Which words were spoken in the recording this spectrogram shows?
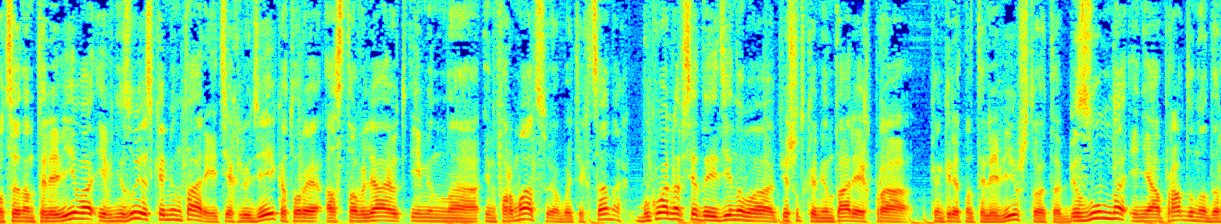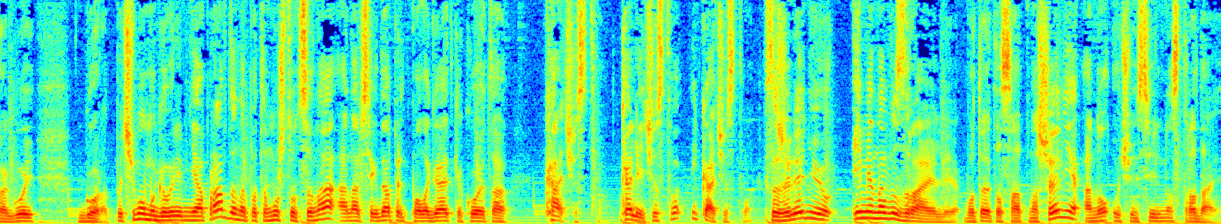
по ценам Тель-Авива, и внизу есть комментарии тех людей, которые оставляют именно информацию об этих ценах. Буквально все до единого пишут в комментариях про конкретно Тель-Авив, что это безумно и неоправданно дорогой город. Почему мы говорим неоправданно? Потому что цена, она всегда предполагает какое-то качество, количество и качество. К сожалению, именно в Израиле вот это соотношение, оно очень сильно страдает.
